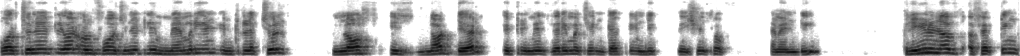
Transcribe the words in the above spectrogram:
Fortunately or unfortunately, memory and intellectual loss is not there. It remains very much intact in the patients of MND. Cranial nerves affecting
